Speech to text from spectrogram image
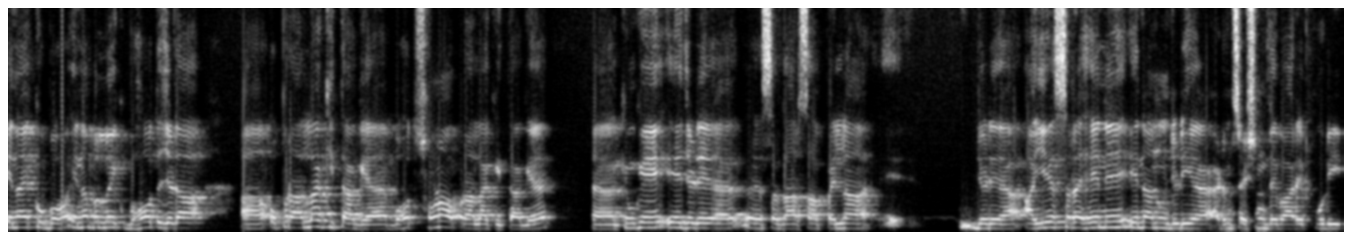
ਇਹਨਾਂ ਇੱਕ ਬਹੁਤ ਇਹਨਾਂ ਵੱਲੋਂ ਇੱਕ ਬਹੁਤ ਜਿਹੜਾ ਉਪਰਾਲਾ ਕੀਤਾ ਗਿਆ ਹੈ, ਬਹੁਤ ਸੋਹਣਾ ਉਪਰਾਲਾ ਕੀਤਾ ਗਿਆ ਕਿਉਂਕਿ ਇਹ ਜਿਹੜੇ ਆ ਸਰਦਾਰ ਸਾਹਿਬ ਪਹਿਲਾਂ ਜਿਹੜੇ ਆ ਆਈਐਸ ਰਹੇ ਨੇ, ਇਹਨਾਂ ਨੂੰ ਜਿਹੜੀ ਆ ਐਡਮਿਨਿਸਟ੍ਰੇਸ਼ਨ ਦੇ ਬਾਰੇ ਪੂਰੀ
